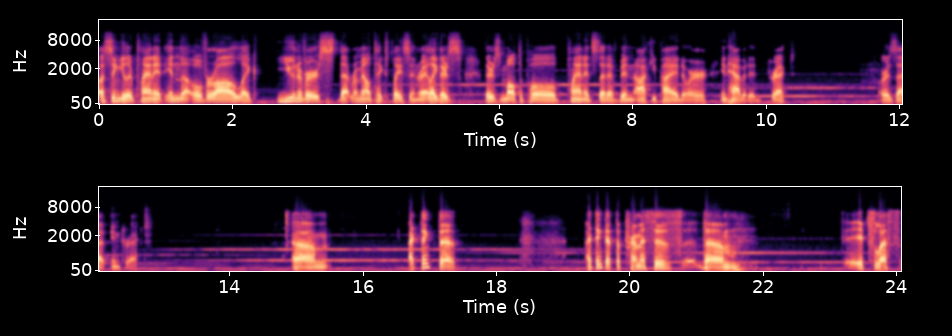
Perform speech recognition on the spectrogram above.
a singular planet in the overall like universe that Ramel takes place in, right? Like there's there's multiple planets that have been occupied or inhabited, correct? Or is that incorrect? Um, I think that I think that the premise is the um, it's less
